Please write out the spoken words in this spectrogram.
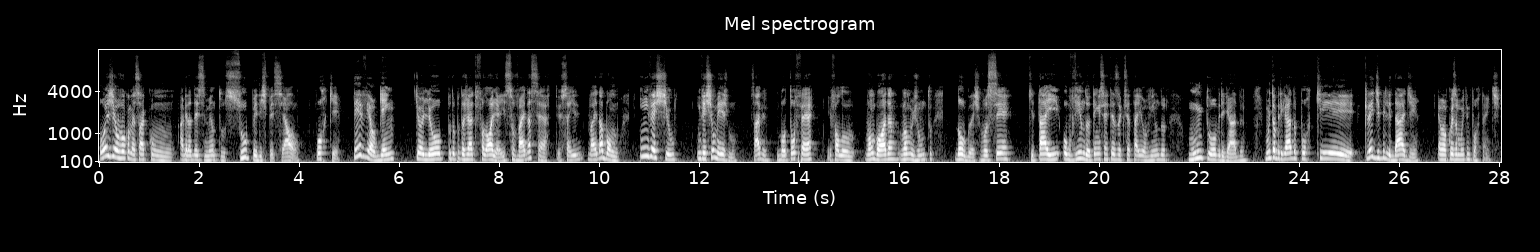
hoje eu vou começar com um agradecimento super especial, porque teve alguém que olhou pro projeto e falou: "Olha, isso vai dar certo, isso aí vai dar bom". E investiu, investiu mesmo, sabe? Botou fé e falou: "Vambora, vamos junto". Douglas, você que tá aí ouvindo, eu tenho certeza que você tá aí ouvindo, muito obrigado. Muito obrigado porque credibilidade é uma coisa muito importante.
